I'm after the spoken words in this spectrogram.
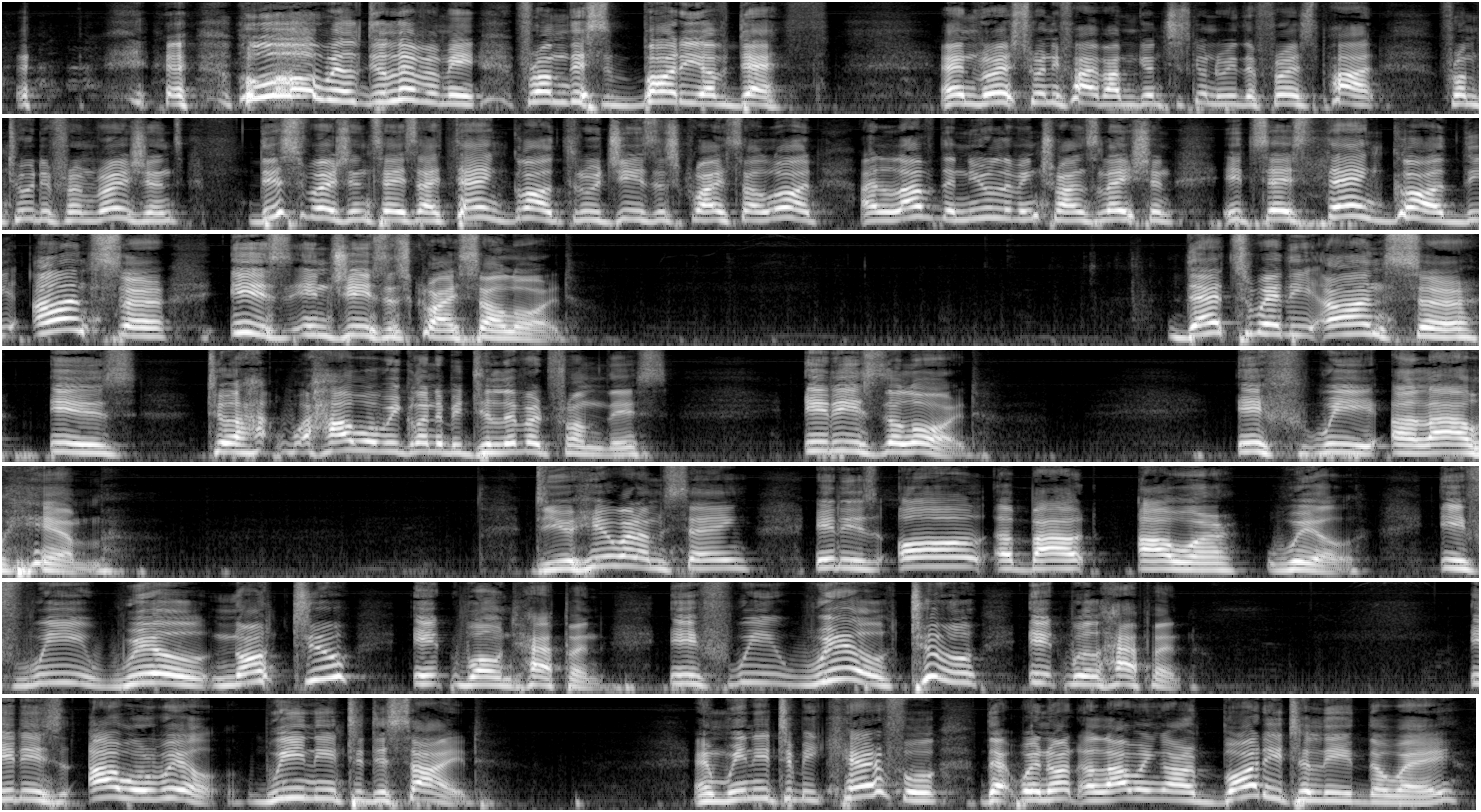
Who will deliver me from this body of death? And verse 25, I'm just going to read the first part from two different versions. This version says, I thank God through Jesus Christ our Lord. I love the New Living Translation. It says, Thank God, the answer is in Jesus Christ our Lord. That's where the answer is to how are we going to be delivered from this? It is the Lord. If we allow Him. Do you hear what I'm saying? It is all about our will. If we will not to, it won't happen. If we will to, it will happen. It is our will. We need to decide. And we need to be careful that we're not allowing our body to lead the way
